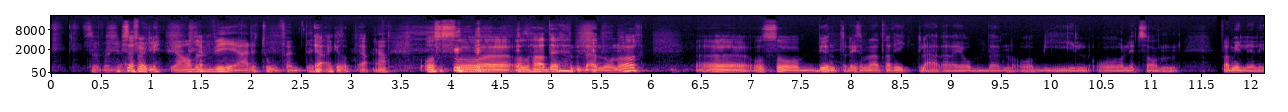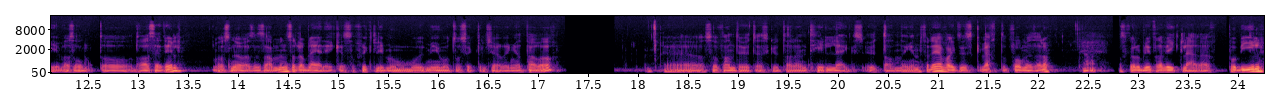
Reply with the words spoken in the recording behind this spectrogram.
selvfølgelig. selvfølgelig. Jeg hadde VR 250. Ja, ikke sant? Ja. Ja. Så, og så hadde jeg den noen år. Eh, og så begynte liksom den trafikklærerjobben og bil og litt sånn familieliv og sånt å dra seg til og snøre seg sammen, så da ble det ikke så fryktelig mye, mye motorsykkelkjøring et par år. Uh, og så fant jeg ut at jeg skulle ta den tilleggsutdanningen, for det er faktisk verdt å få med seg. da. Ja. Skal du bli trafikklærer på bil,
